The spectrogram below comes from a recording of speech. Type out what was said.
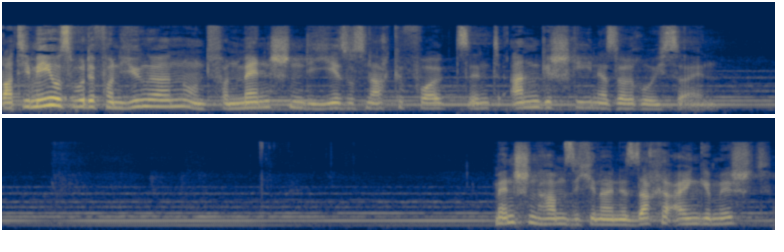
Bartimäus wurde von Jüngern und von Menschen, die Jesus nachgefolgt sind, angeschrien, er soll ruhig sein. Menschen haben sich in eine Sache eingemischt,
